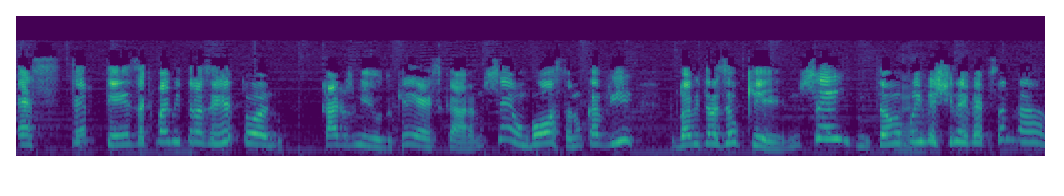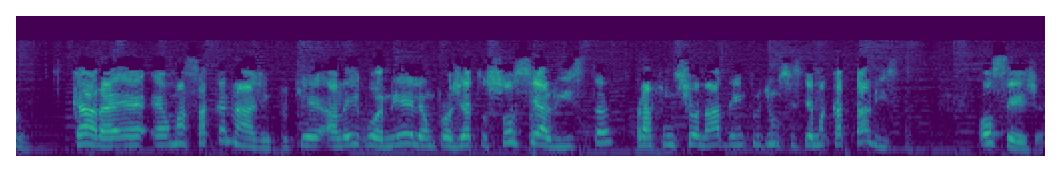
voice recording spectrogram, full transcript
é certeza que vai me trazer retorno". Carlos Miúdo, quem é esse cara? Não sei, é um bosta, nunca vi. Vai me trazer o quê? Não sei. Então é. eu vou investir na Ivete Sangalo. Cara, é, é uma sacanagem, porque a Lei Rouanet é um projeto socialista para funcionar dentro de um sistema capitalista. Ou seja,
